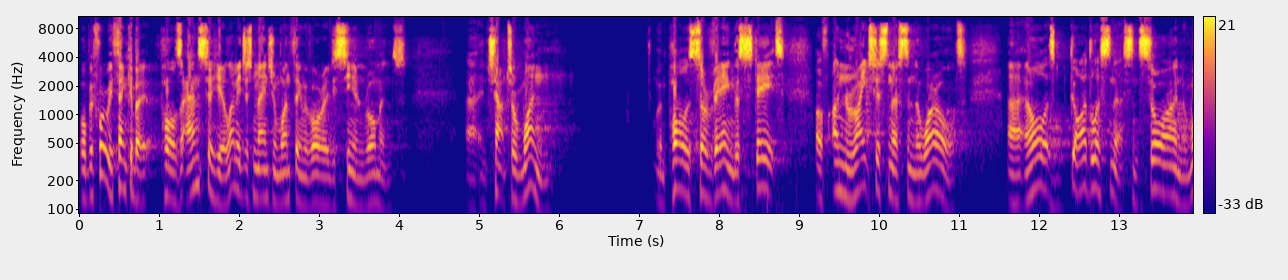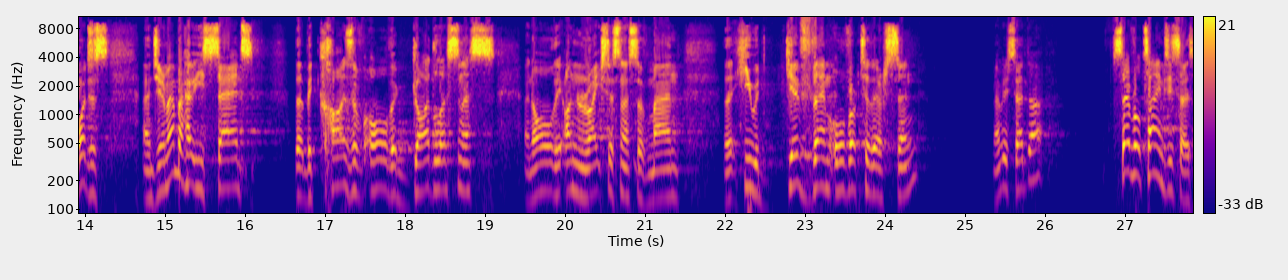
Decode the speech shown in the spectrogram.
well, before we think about Paul's answer here, let me just mention one thing we've already seen in Romans. Uh, in chapter 1, when Paul is surveying the state of unrighteousness in the world uh, and all its godlessness and so on. What does, and do you remember how he said that because of all the godlessness and all the unrighteousness of man, that he would give them over to their sin. Remember he said that? Several times he says,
